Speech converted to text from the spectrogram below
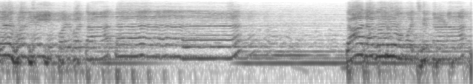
गर्भगिरी पर्वतात. दादा गुरु मच्छिंद्रनाथ.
